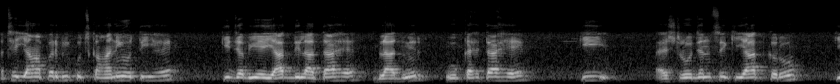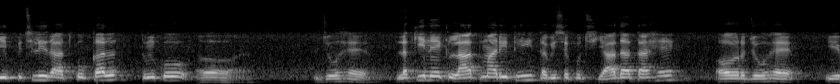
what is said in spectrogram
अच्छा यहाँ पर भी कुछ कहानी होती है। कि जब ये याद दिलाता है, व्लादिमिर, वो कहता है कि, एस्ट्रोजन से कि याद करो कि पिछली रात को कल तुमको जो है, लकी ने एक लात मारी थी तभी से कुछ याद आता है और जो है, ये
